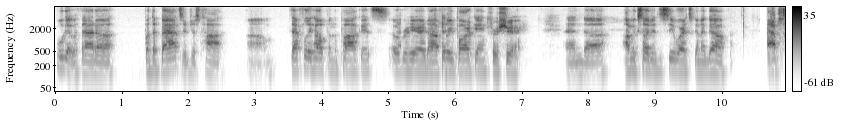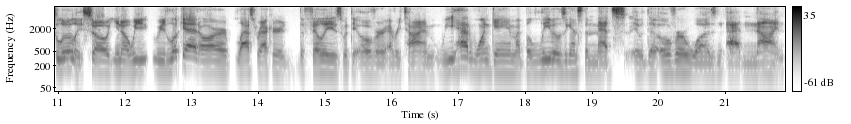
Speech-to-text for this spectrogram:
we'll get with that. Uh, but the bats are just hot. Um, definitely helping the pockets over here at uh, Free Parking, for sure. and uh, I'm excited to see where it's gonna go. Absolutely. So, you know, we we look at our last record, the Phillies with the over every time. We had one game, I believe it was against the Mets. It, the over was at nine.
